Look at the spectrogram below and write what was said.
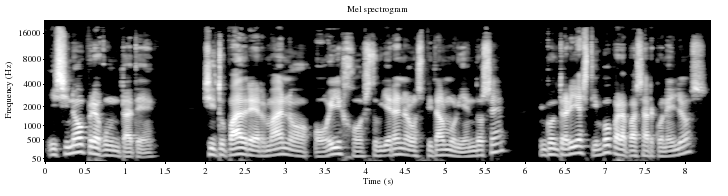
Y si no, pregúntate, si tu padre, hermano o hijo estuviera en el hospital muriéndose, ¿encontrarías tiempo para pasar con ellos?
